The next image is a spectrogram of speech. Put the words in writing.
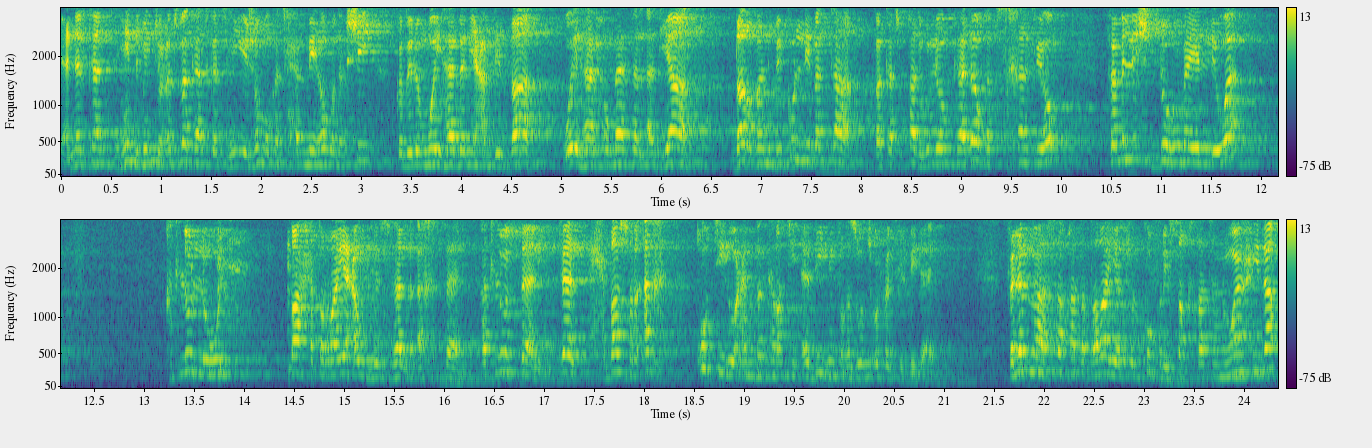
يعني كانت هند بنت عتبة كانت كتهيجهم وكتحميهم وداك الشيء كتقول لهم ويها بني عبد الدار ويها حماة الأديان. ضربا بكل بتار. فكتبقى تقول لهم كذا وكتسخن فيهم. فملي شدوه هما اللواء قتلوا الأول طاحت الرايه عاود هزها الاخ الثاني قتلوا الثاني. الثالث 11 أخ قتلوا عن بكرة أبيهم في غزوة أحد في البداية. فلما سقطت راية الكفر سقطة واحدة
